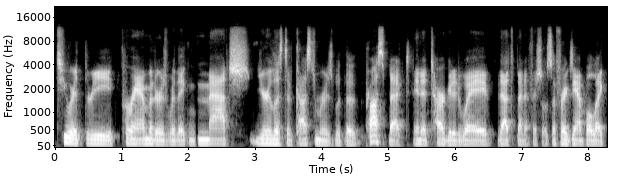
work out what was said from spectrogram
two or three parameters where they can match your list of customers with the prospect in a targeted way, that's beneficial. So, for example, like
